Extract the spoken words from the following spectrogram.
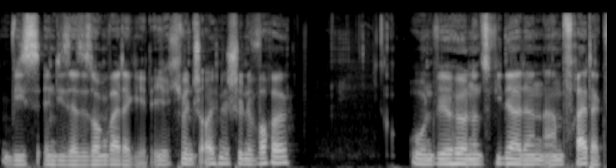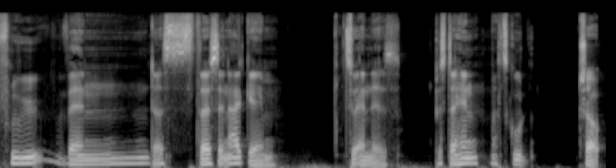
wie es in dieser Saison weitergeht. Ich wünsche euch eine schöne Woche und wir hören uns wieder dann am Freitag früh, wenn das Thursday Night Game zu Ende ist. Bis dahin, macht's gut. Ciao.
